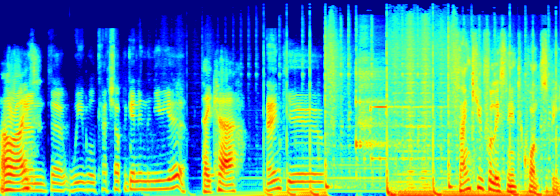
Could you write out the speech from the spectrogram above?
all right. And uh, we will catch up again in the new year. Take care. Thank you. Thank you for listening to QuantSpeak.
